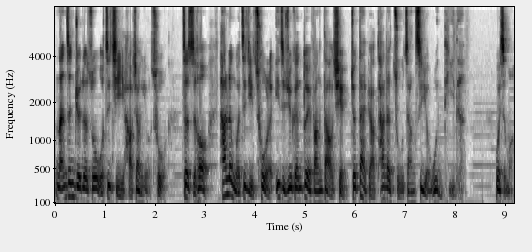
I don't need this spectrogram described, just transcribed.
男生觉得说，我自己好像有错。这时候他认为自己错了，一直去跟对方道歉，就代表他的主张是有问题的。为什么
